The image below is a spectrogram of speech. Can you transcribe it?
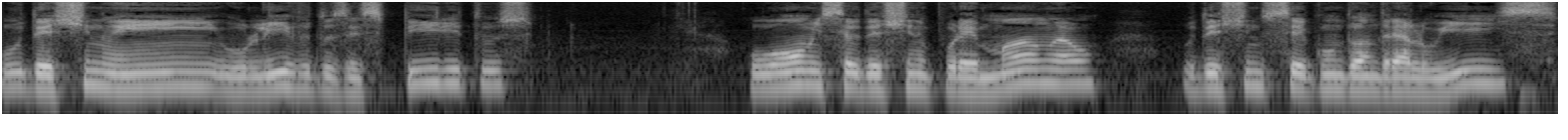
o destino em O Livro dos Espíritos, O Homem e Seu Destino por Emmanuel, O Destino segundo André Luiz.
